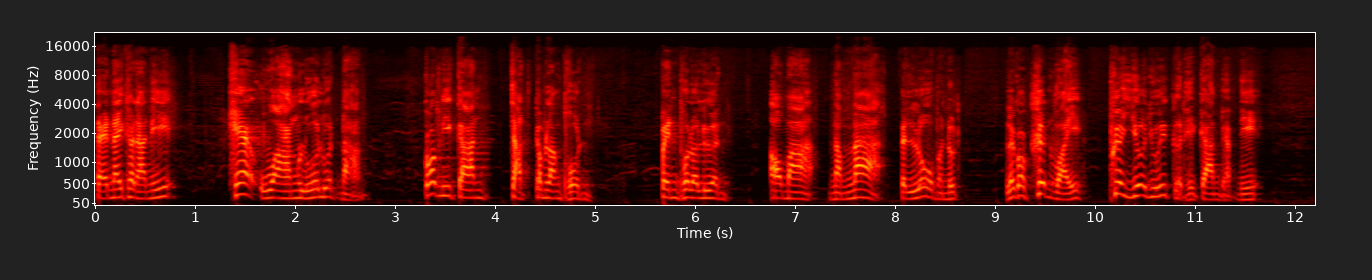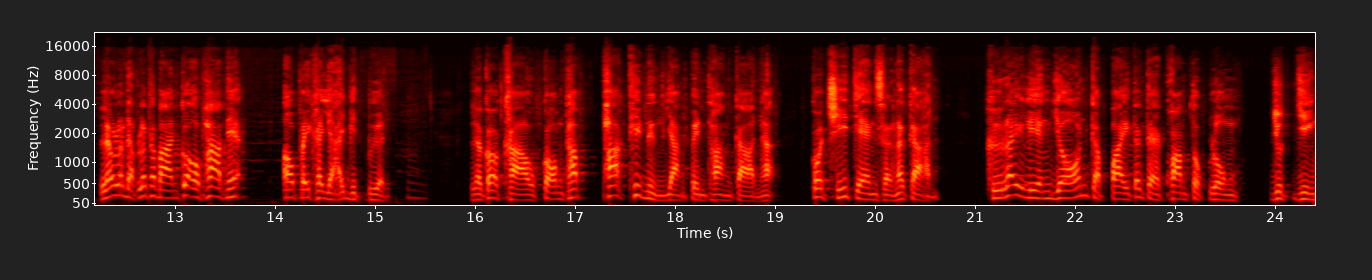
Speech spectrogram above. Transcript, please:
แต่ในขณะนี้แค่วางรั้วลวดหนาม ก็มีการจัดกำลังพล เป็นพลเรือนเอามานำหน้าเป็นโล่มนุษย์ แล้วก็เคลื่อนไหวเพื่อยั่วยุให้เกิดเหตุการณ์แบบนี้ แล้วระดับรัฐบาลก็เอาภาพนี้เอาไปขยายบิดเบือน แล้วก็ข่าวกองทัพภาคที่หนึ่งอย่างเป็นทางการฮะก็ชี้แจงสถานการณ์ คือไล่เลียงย้อนกลับไปตั้งแต่ความตกลง หยุดยิง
